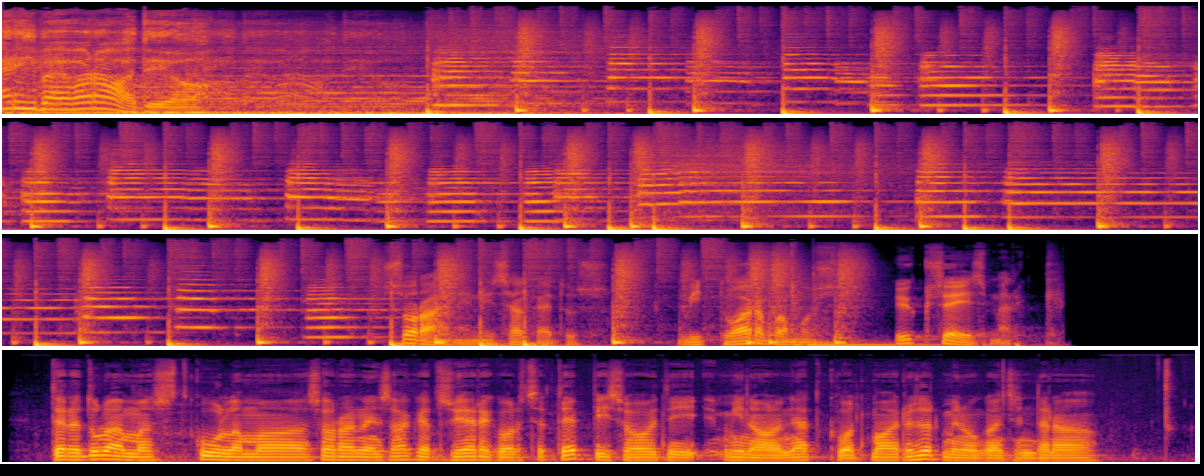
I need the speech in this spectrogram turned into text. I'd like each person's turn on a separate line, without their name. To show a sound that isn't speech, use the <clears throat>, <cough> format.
Äripäevaraadio.
Soraineni sagedus, mitu arvamust, üks eesmärk.
tere tulemast kuulama Soraineni sageduse järjekordset episoodi, mina olen jätkuvalt Maarjo Sõrm, minuga on siin täna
